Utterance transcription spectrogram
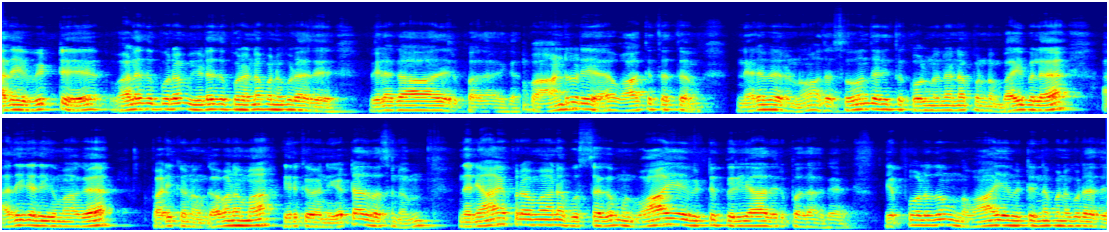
அதை விட்டு வலது புறம் இடதுபுறம் என்ன பண்ணக்கூடாது? விலகாது இருப்பதாக இப்போ ஆண்டருடைய வாக்கு தத்துவம் நிறைவேறணும். அதை சுதந்திரித்து கொள்ளணும்னு என்ன பண்ணணும் பைபிளை அதிக அதிகமாக படிக்கணும் கவனமா இருக்க வேண்டும் எட்டாவது வசனம் இந்த நியாயப்பிரமான புஸ்தகம் உன் வாயை விட்டு பிரியாது இருப்பதாக எப்பொழுதும் உங்க வாயை விட்டு என்ன பண்ணக்கூடாது?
